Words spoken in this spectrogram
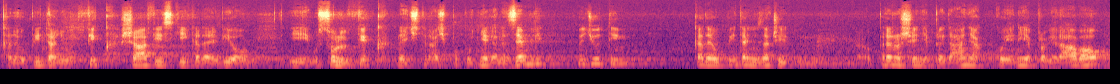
kada je u pitanju fik šafijski, kada je bio i usul fik, nećete naći poput njega na zemlji, međutim, kada je u pitanju, znači, prenošenje predanja koje nije provjeravao,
